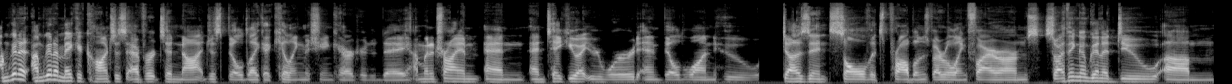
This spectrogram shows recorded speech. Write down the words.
I'm gonna I'm gonna make a conscious effort to not just build like a killing machine character today. I'm gonna try and and and take you at your word and build one who doesn't solve its problems by rolling firearms. So I think I'm gonna do um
